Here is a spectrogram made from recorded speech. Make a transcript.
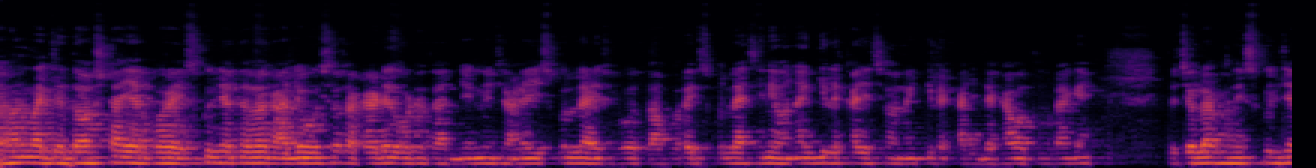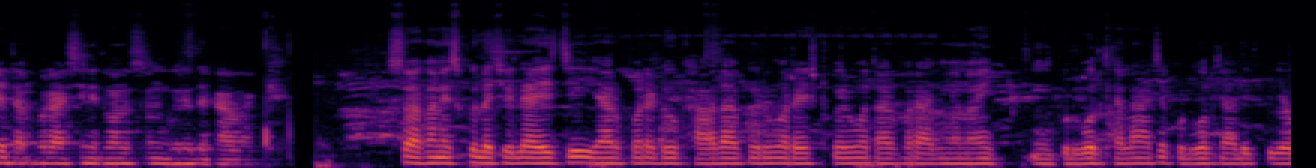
এখন বাজে দশটা, এরপরে স্কুল যেতে হবে, কাজে অবশ্য স্যাটারডে ওঠে তার জন্য ছাড়ে স্কুলে আসব, তারপরে স্কুলে আসিনি, অনেকগুলো কাজ আছে, অনেকগুলো কাজ দেখাবো তোমরাকে তো চলো এখন স্কুল যাই, তারপরে আসিনি তোমাদের সঙ্গে ঘুরে দেখা হবে সো এখন স্কুলে চলে এসেছি, এরপরে একটু খাওয়া দাওয়া করব রেস্ট করব, তারপরে আজ মনে হয় ফুটবল খেলা আছে, ফুটবল খেলা দেখতে যাব,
